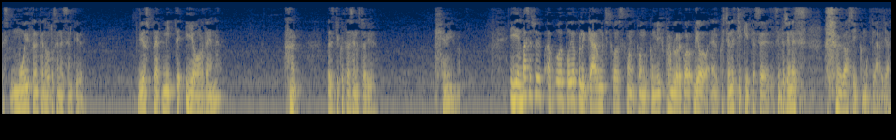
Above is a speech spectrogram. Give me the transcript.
es muy diferente a nosotros en ese sentido. Dios permite y ordena las dificultades en nuestra vida. Qué bien, ¿no? Y en base a eso he, podido aplicar muchas cosas con, con, mi hijo. Por ejemplo, recuerdo, digo, cuestiones chiquitas, eh, situaciones así como claro ya.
